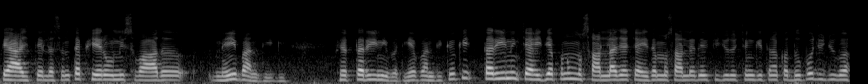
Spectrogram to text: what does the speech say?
ਪਿਆਜ਼ ਤੇ ਲਸਣ, ਤੇ ਫਿਰ ਉਨੀ ਸਵਾਦ ਨਹੀਂ ਬਣਦੀ ਗੀ। ਫਿਰ ਤਰੀ ਨਹੀਂ ਵਧੀਆ ਬਣਦੀ, ਕਿਉਂਕਿ ਤਰੀ ਨਹੀਂ ਚਾਹੀਦੀ, ਆਪਾਂ ਨੂੰ ਮਸਾਲਾ ਜਿਹਾ ਚਾਹੀਦਾ। ਮਸਾਲੇ ਦੇ ਵਿੱਚ ਜਦੋਂ ਚੰਗੀ ਤਰ੍ਹਾਂ ਕੱਦੂ ਭੁੱਜ ਜੂਗਾ,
